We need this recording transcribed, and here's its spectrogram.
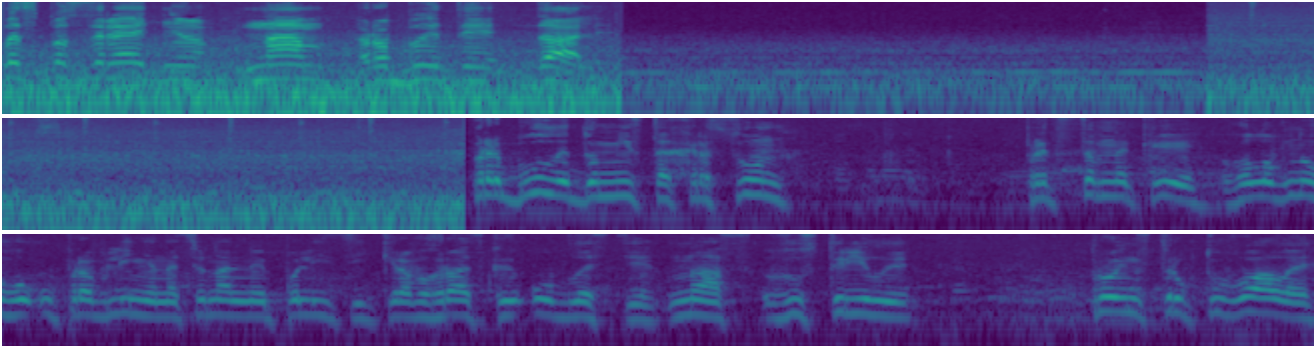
безпосередньо нам робити далі. Прибули до міста Херсон представники головного управління Національної поліції Кіровоградської області нас зустріли, проінструктували,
